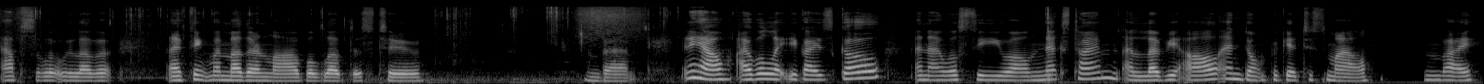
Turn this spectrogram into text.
Absolutely love it. And I think my mother-in-law will love this too. But anyhow, I will let you guys go. And I will see you all next time. I love you all. And don't forget to smile. Bye.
